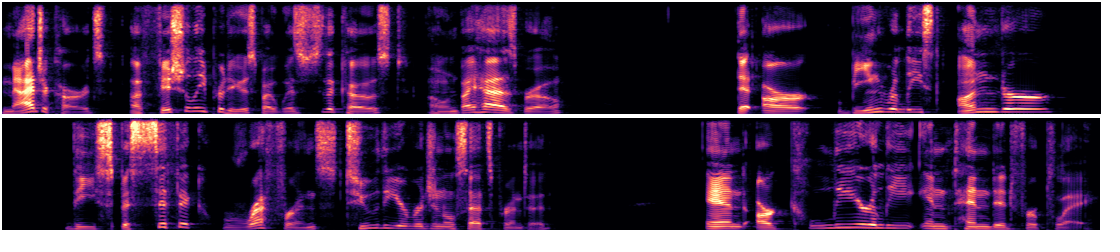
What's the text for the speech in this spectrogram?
magic cards officially produced by Wizards of the Coast, owned by Hasbro, that are being released under the specific reference to the original sets printed and are clearly intended for play.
